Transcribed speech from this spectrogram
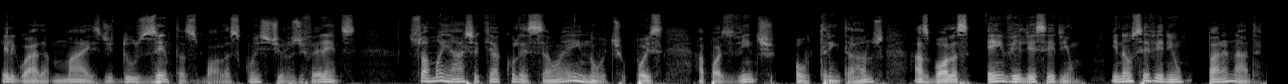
ele guarda mais de 200 bolas com estilos diferentes. Sua mãe acha que a coleção é inútil, pois após 20 ou 30 anos, as bolas envelheceriam e não serviriam para nada.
